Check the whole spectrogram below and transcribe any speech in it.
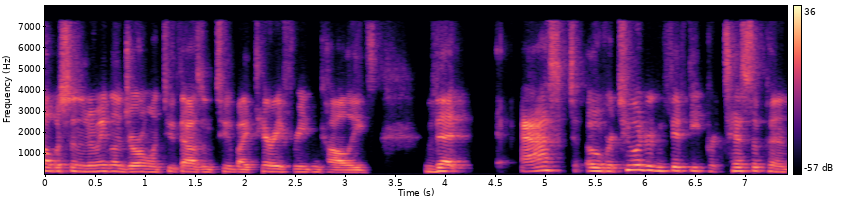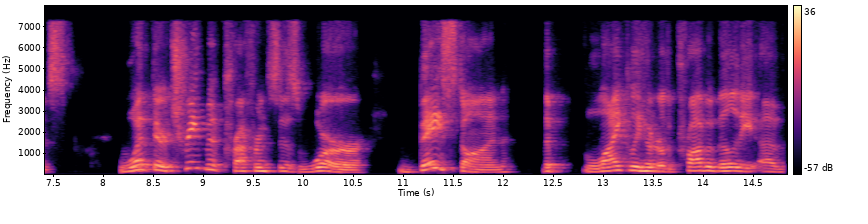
published in the New England Journal in 2002 by Terri Fried and colleagues that asked over 250 participants what their treatment preferences were based on the likelihood or the probability of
